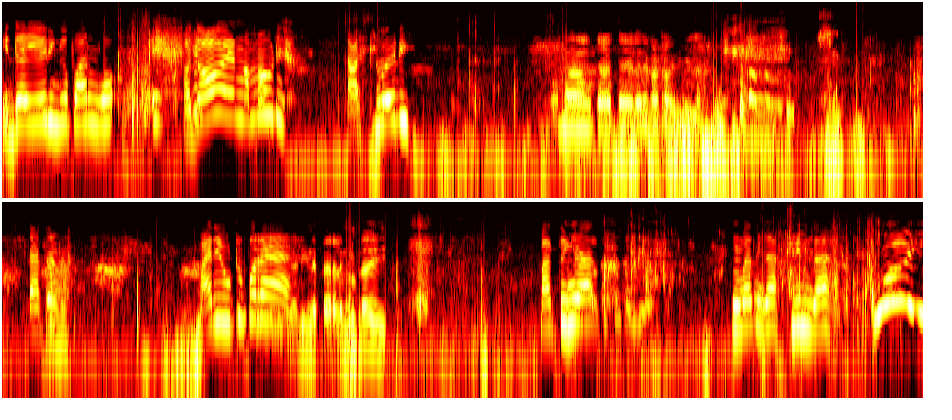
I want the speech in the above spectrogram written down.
இதே ஏறிங்க பாருங்க. அதோ எங்க அம்மா விடு. அஸ்வரி அம்மா தாத்தா எல்லாரும் காட்டுறாங்க வீடியோல தாத்தா மாறி விட்டு போறேன் பாத்தீங்க பாத்தீங்க மீனுங்க. ஓய்.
